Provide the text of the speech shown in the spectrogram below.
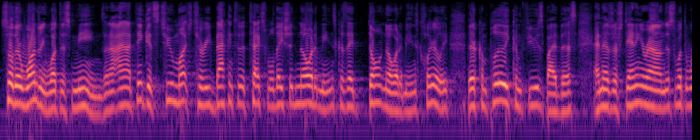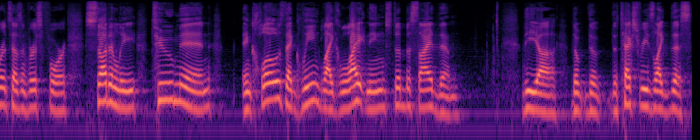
So they're wondering what this means. And I, and I, think it's too much to read back into the text. Well, they should know what it means because they don't know what it means. Clearly, they're completely confused by this. And as they're standing around, this is what the word says in verse 4 suddenly, two men in clothes that gleamed like lightning stood beside them. The, uh, the, the, the text reads like this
